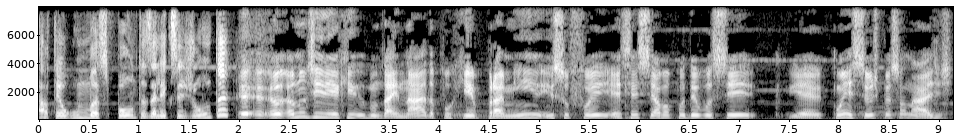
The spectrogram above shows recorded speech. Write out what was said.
até algumas pontas ali que você junta. Eu, eu, eu não diria que não dá em nada, porque para mim isso foi essencial para poder você é, conhecer os personagens.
